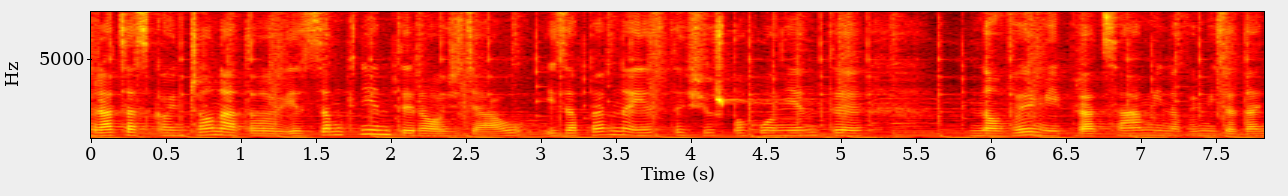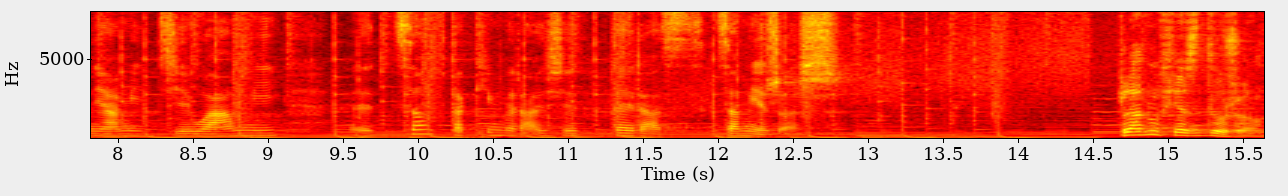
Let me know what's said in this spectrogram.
praca skończona to jest zamknięty rozdział i zapewne jesteś już pochłonięty nowymi pracami, nowymi zadaniami, dziełami. Co w takim razie teraz zamierzasz? Planów jest dużo.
